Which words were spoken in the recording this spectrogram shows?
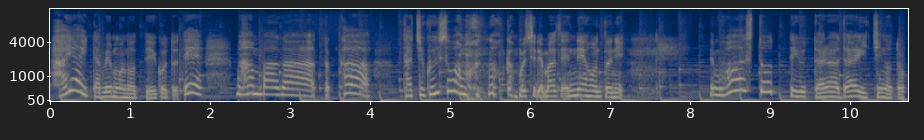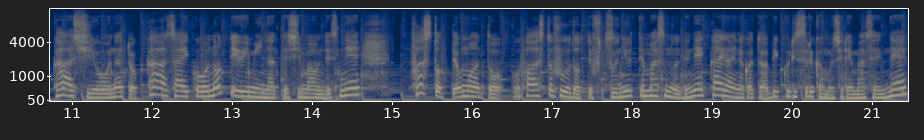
早い食べ物っていうことで、まあ、ハンバーガーとか立ち食いそばものかもしれませんね本当に。でもファーストって言ったら第一のとか主要なとか最高のっていう意味になってしまうんですね。ファストって思わんとファーストフードって普通に言ってますのでね海外の方はびっくりするかもしれませんね。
